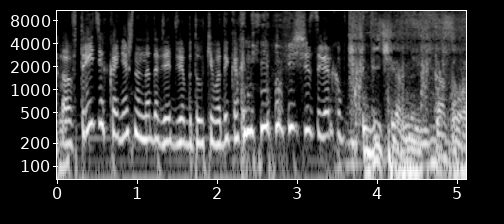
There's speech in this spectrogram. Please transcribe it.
угу. в-третьих, конечно, надо взять две бутылки воды как минимум еще сверху. Вечерний дозор.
